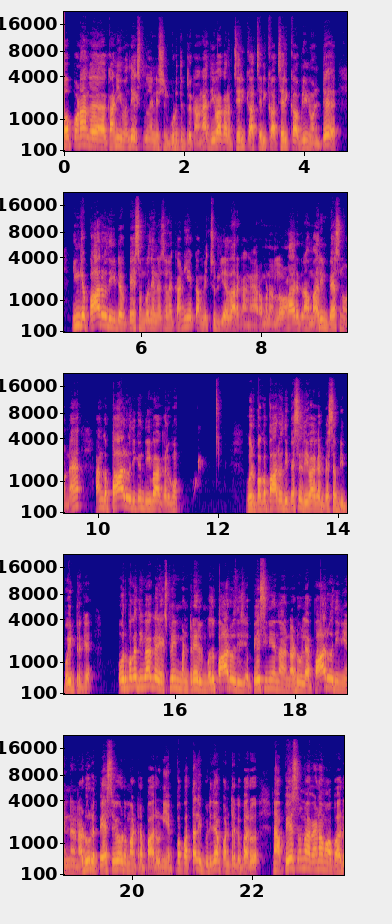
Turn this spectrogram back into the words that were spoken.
ஓப்பனாக அங்கே கனி வந்து எக்ஸ்பிளனேஷன் கொடுத்துட்டு இருக்காங்க. திவாகரன் சரிக்கா சரிக்கா சரிக்கா அப்படின்னு வந்துட்டு இங்கே பார்வதி கிட்ட பேசும்போது என்ன சொல்ல கனியக்கா மெச்சூரிட்டியாக தான் இருக்காங்க. ரொம்ப நல்லவனாக இருக்கிற மாதிரின்னு பேசினோடனே அங்கே பார்வதிக்கும் திவாகருக்கும் ஒரு பக்கம் பார்வதி பேச திவாகர் பேச அப்படி போயிட்டு இருக்கு. ஒரு பக்கம் திவாகர் எக்ஸ்பிளைன் பண்ணிட்டே இருக்கும்போது பார்வதி பேசினே நான் நடுவில் பார்வதி நீ என்ன? நடுவில் பேசவே விட மாட்டேற பாரு. நீ எப்போ பார்த்தாலும் இப்படி தான் பண்றக்க பாரு. நான் பேசணுமா வேணாமா பாரு.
